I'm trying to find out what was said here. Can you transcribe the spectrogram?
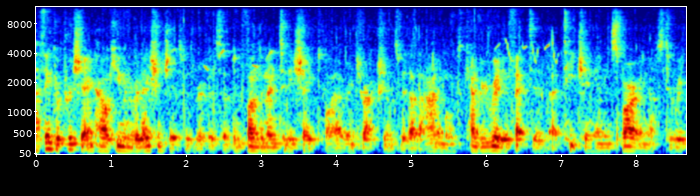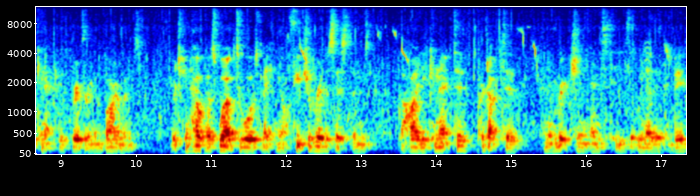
I think appreciating how human relationships with rivers have been fundamentally shaped by our interactions with other animals can be really effective at teaching and inspiring us to reconnect with riverine environments, which can help us work towards making our future river systems the highly connected, productive and enriching entities that we know they can be.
